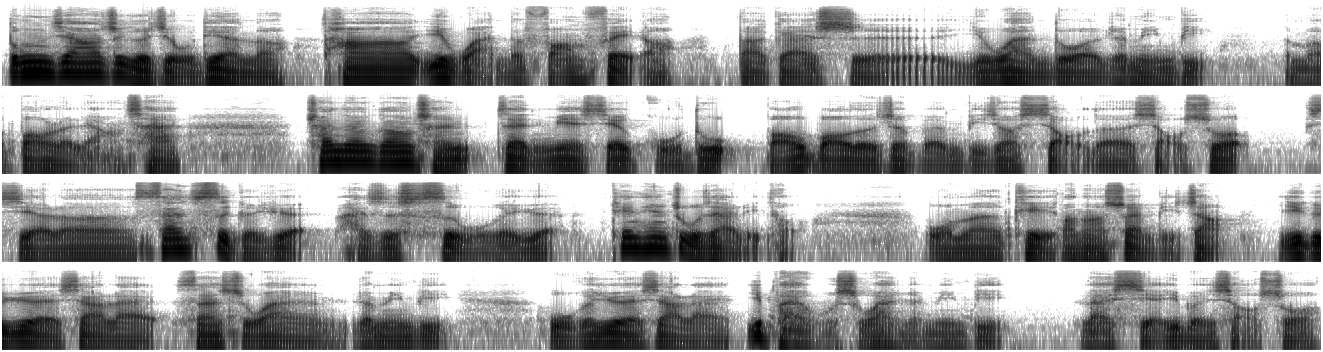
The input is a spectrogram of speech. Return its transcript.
东家这个酒店呢，它一晚的房费啊。大概是一万多人民币，那么包了两餐。川端康成在里面写《古都》，薄薄的这本比较小的小说，写了三四个月还是四五个月，天天住在里头。我们可以帮他算笔账，一个月下来三十万人民币，五个月下来一百五十万人民币来写一本小说，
